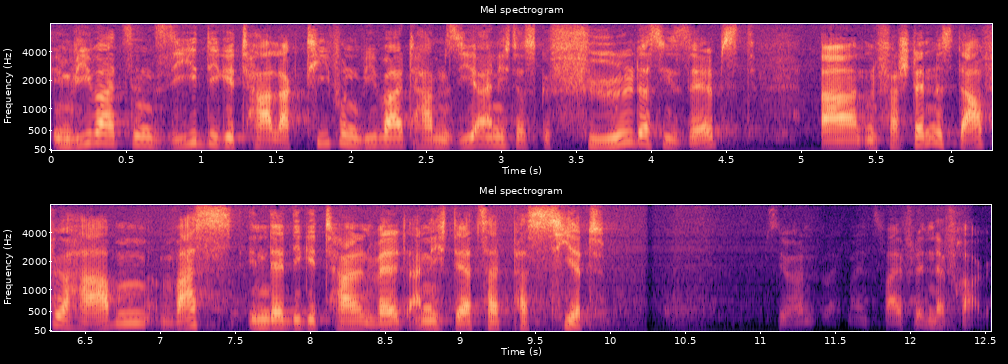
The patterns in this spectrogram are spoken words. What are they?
inwieweit sind Sie digital aktiv und inwieweit haben Sie eigentlich das Gefühl, dass Sie selbst äh, ein Verständnis dafür haben, was in der digitalen Welt eigentlich derzeit passiert? Sie hören vielleicht meinen Zweifel in der Frage.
